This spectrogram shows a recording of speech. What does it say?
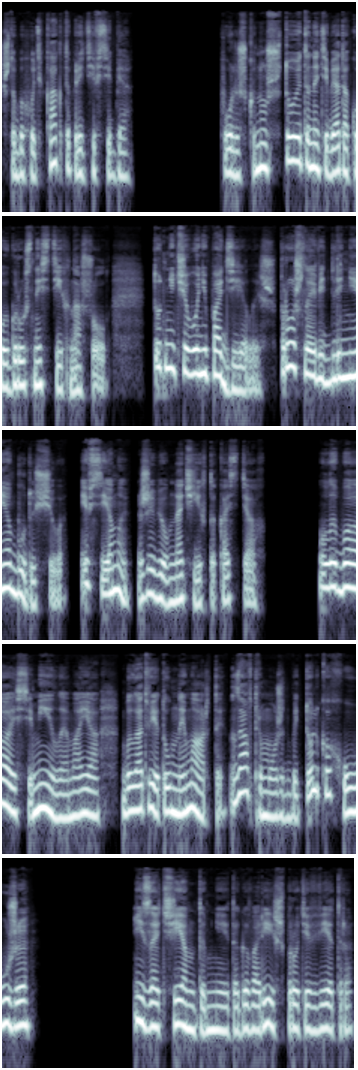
чтобы хоть как-то прийти в себя. Полюшка, ну что это на тебя такой грустный стих нашел? Тут ничего не поделаешь. Прошлое ведь длиннее будущего, и все мы живем на чьих-то костях. «Улыбайся, милая моя», — был ответ умной Марты. «Завтра может быть только хуже». «И зачем ты мне это говоришь против ветра?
